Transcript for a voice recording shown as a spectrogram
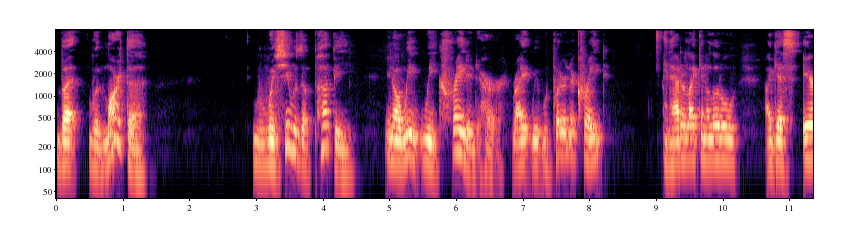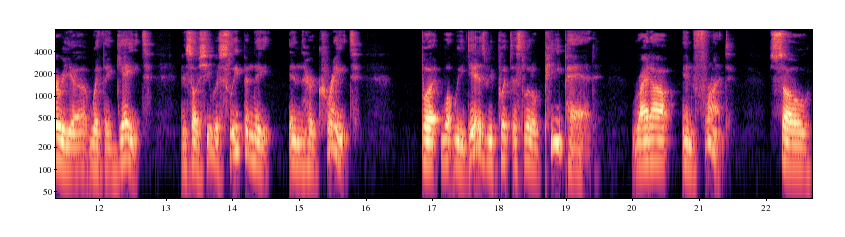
But with Martha, when she was a puppy, you know, we we crated her, right? We, we put her in a crate and had her like in a little, I guess, area with a gate. And so she would sleep in the in her crate. But what we did is we put this little pee pad right out in front. So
